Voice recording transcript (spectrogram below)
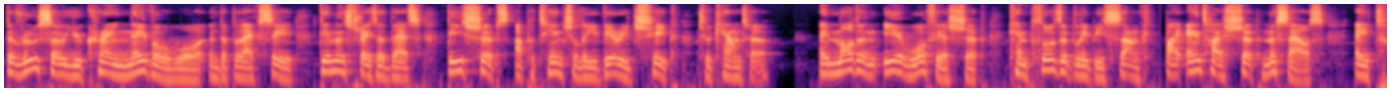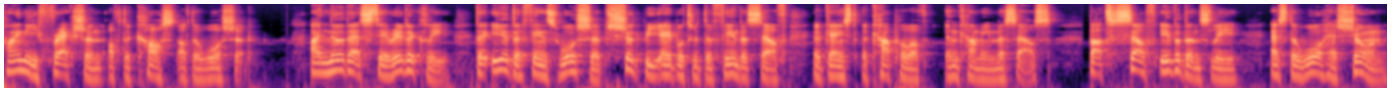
The Russo Ukraine naval war in the Black Sea demonstrated that these ships are potentially very cheap to counter. A modern air warfare ship can plausibly be sunk by anti ship missiles, a tiny fraction of the cost of the warship. I know that theoretically, the air defense warship should be able to defend itself against a couple of incoming missiles. But self evidently, as the war has shown,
